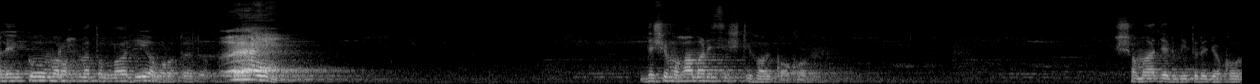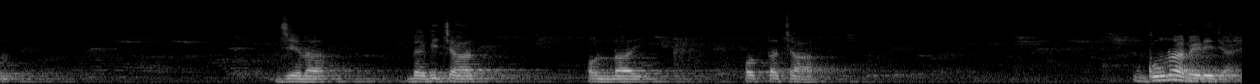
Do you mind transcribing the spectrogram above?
আলাইকুম রহমতুল্লাহি দেশে মহামারী সৃষ্টি হয় কখন? সমাজের ভিতরে যখন জেনা, ব্যবিচার, অন্যায়, অত্যাচার গোনা বেড়ে যায়,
